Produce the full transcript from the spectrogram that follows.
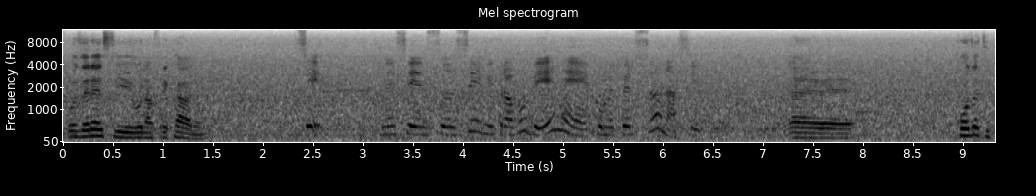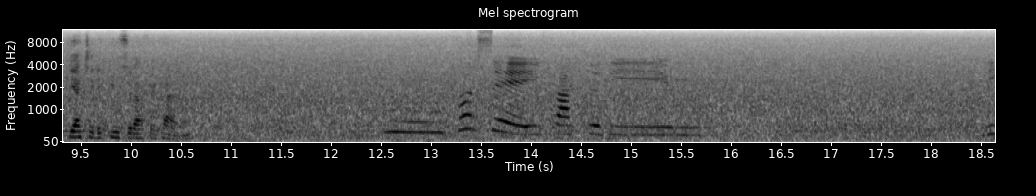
sposeresti un africano? Sì, nel senso se mi trovo bene come persona sì. Eh, cosa ti piace di più sull'africano? Mm, forse il fatto di, di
